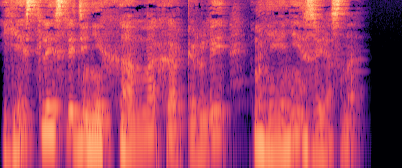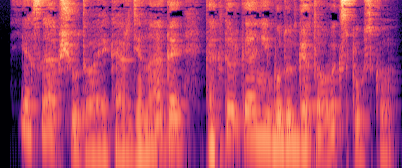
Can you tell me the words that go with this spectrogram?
«Есть ли среди них Ханна Харперли, мне неизвестно. Я сообщу твои координаты, как только они будут готовы к спуску».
